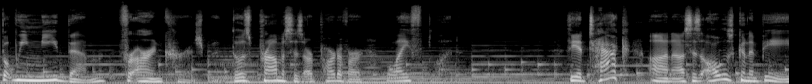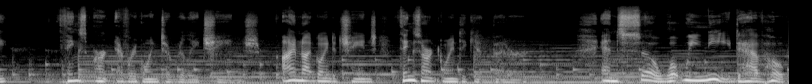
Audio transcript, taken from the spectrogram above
but we need them for our encouragement. Those promises are part of our lifeblood. The attack on us is always going to be things aren't ever going to really change. I'm not going to change. Things aren't going to get better. And so, what we need to have hope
